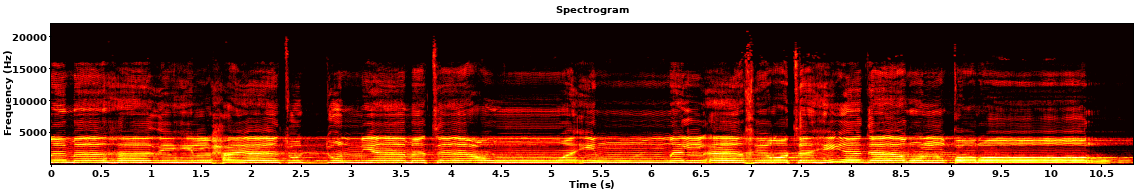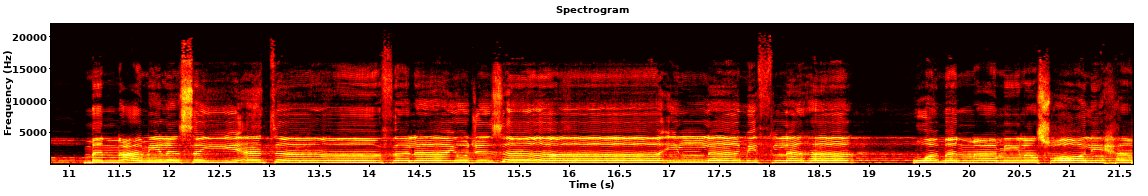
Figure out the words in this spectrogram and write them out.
إنما هذه الحياة الدنيا متاع وإن الآخرة هي دار القرار. من عمل سيئة فلا يجزى إلا مثلها ومن عمل صالحا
